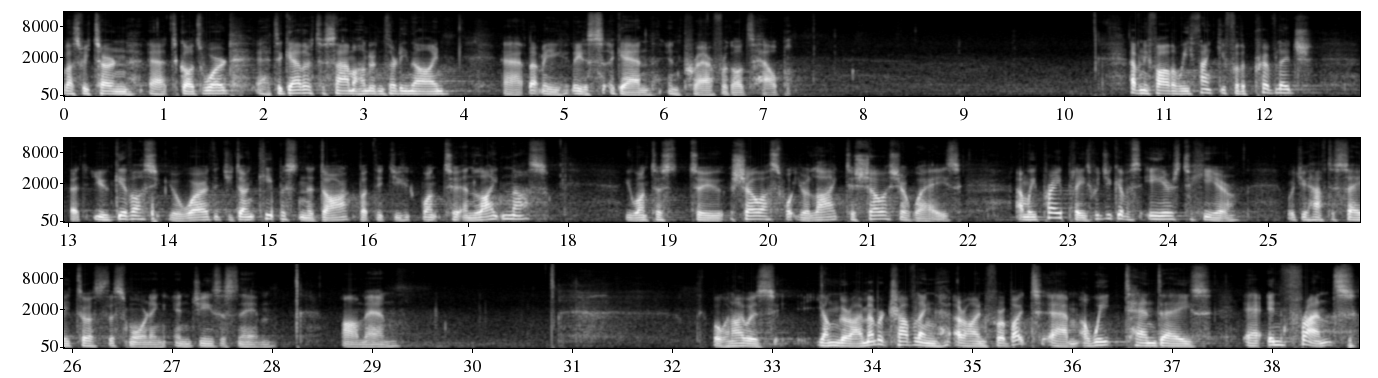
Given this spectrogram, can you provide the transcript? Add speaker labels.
Speaker 1: As we turn uh, to God's Word uh, together to Psalm 139, uh, let me lead us again in prayer for God's help. Heavenly Father, we thank you for the privilege that you give us your word, that you don't keep us in the dark, but that you want to enlighten us. You want us to show us what you're like, to show us your ways. And we pray, please, would you give us ears to hear what you have to say to us this morning? In Jesus' name, amen. Well, when I was younger, I remember traveling around for about um, a week, 10 days uh, in France,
